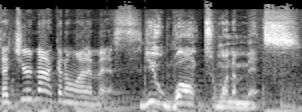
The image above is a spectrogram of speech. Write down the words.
that you're not gonna want to miss. You won't want to miss.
